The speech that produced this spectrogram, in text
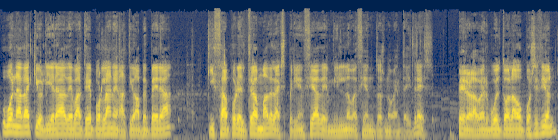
hubo nada que oliera a debate por la negativa pepera, quizá por el trauma de la experiencia de 1993. Pero al haber vuelto a la oposición,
